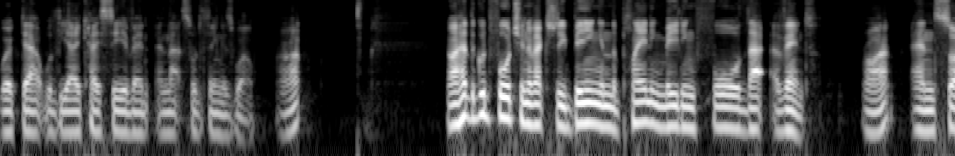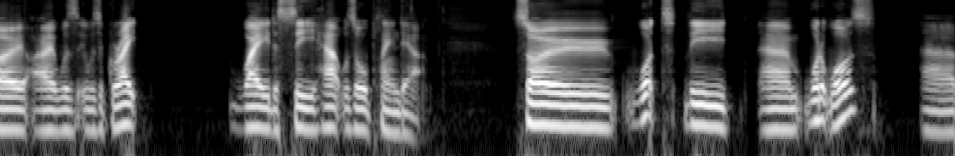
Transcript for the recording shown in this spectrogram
worked out with the AKC event and that sort of thing as well. All right. Now, I had the good fortune of actually being in the planning meeting for that event, right? And so I was it was a great way to see how it was all planned out. So what the um, what it was, uh,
